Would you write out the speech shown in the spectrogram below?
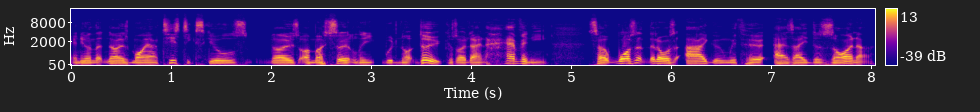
anyone that knows my artistic skills knows I most certainly would not do because I don't have any. So it wasn't that I was arguing with her as a designer.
